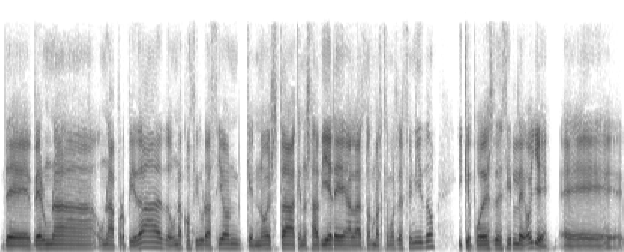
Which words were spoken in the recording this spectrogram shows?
ver una, propiedad o una configuración que no está, que no se adhiere a las normas que hemos definido y que puedes decirle, oye, eh,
